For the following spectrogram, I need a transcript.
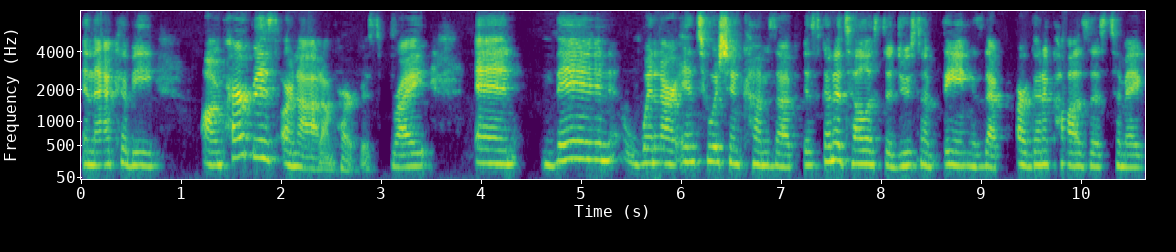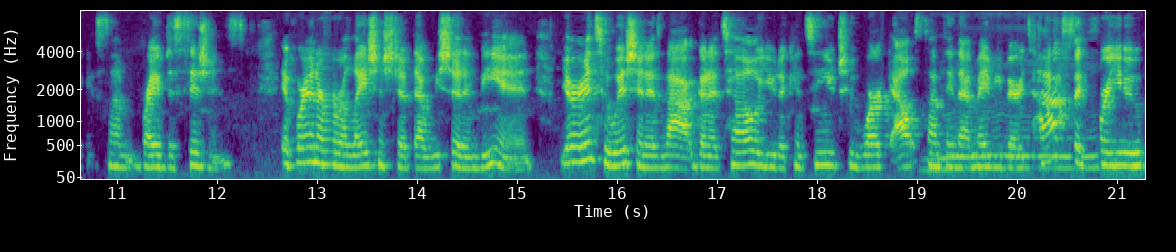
and that could be on purpose or not on purpose, right? And then when our intuition comes up, it's going to tell us to do some things that are going to cause us to make some brave decisions. If we're in a relationship that we shouldn't be in, your intuition is not going to tell you to continue to work out something that may be very toxic mm-hmm. for you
